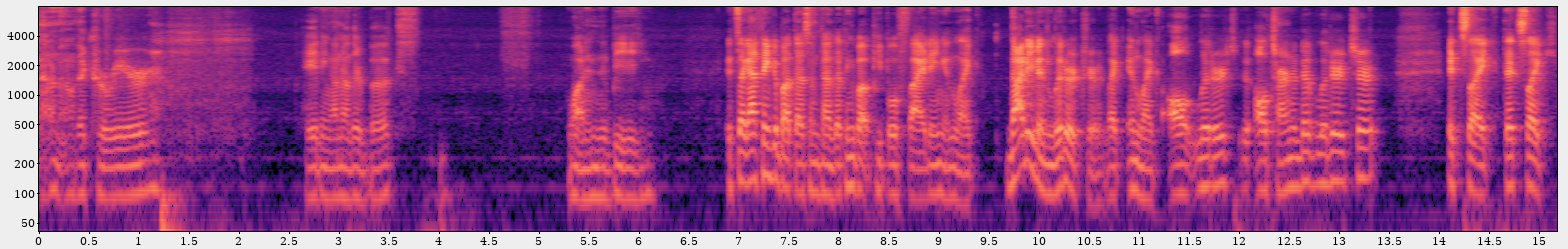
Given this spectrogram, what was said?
I don't know their career, hating on other books, wanting to be. It's like I think about that sometimes. I think about people fighting and like not even literature, like in like alt literature, alternative literature. It's like that's like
